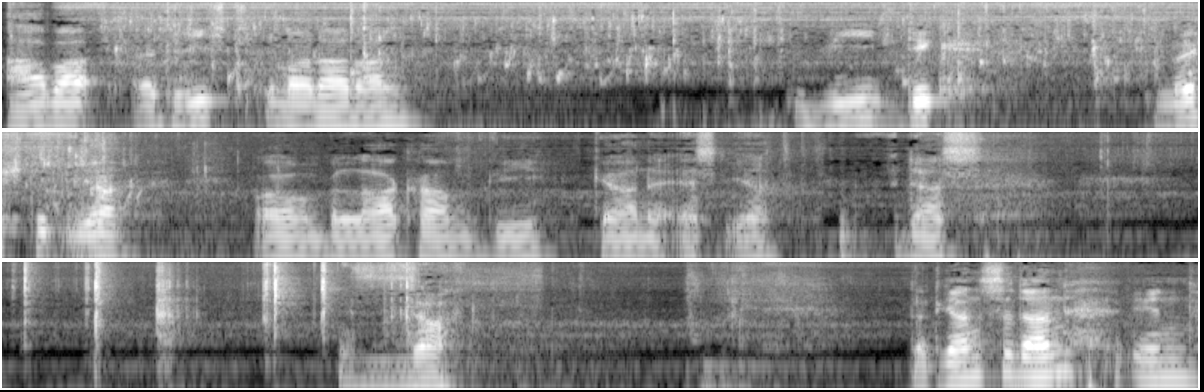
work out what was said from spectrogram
Aber es liegt immer daran, wie dick möchtet ihr euren Belag haben, wie gerne esst ihr das. So. Das Ganze dann in,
